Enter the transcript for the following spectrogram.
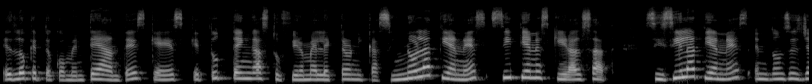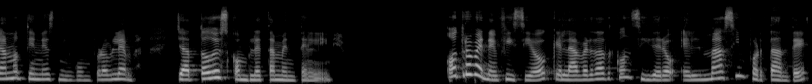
es lo que te comenté antes, que es que tú tengas tu firma electrónica. Si no la tienes, sí tienes que ir al SAT. Si sí la tienes, entonces ya no tienes ningún problema. Ya todo es completamente en línea. Otro beneficio que la verdad considero el más importante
